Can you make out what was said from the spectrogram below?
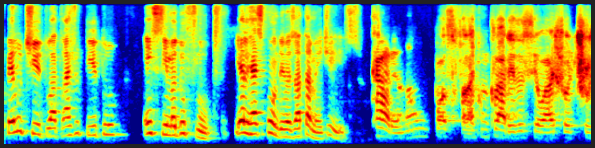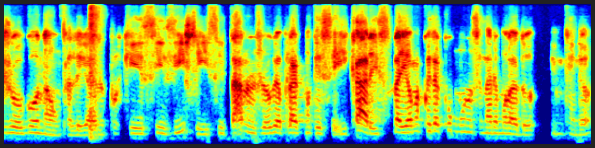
pelo título, atrás do título, em cima do fluxo? E ele respondeu exatamente isso. Cara, eu não posso falar com clareza se eu acho antijogo ou não, tá ligado? Porque se existe e se tá no jogo é para acontecer. E, cara, isso daí é uma coisa comum no cenário emulador, entendeu?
